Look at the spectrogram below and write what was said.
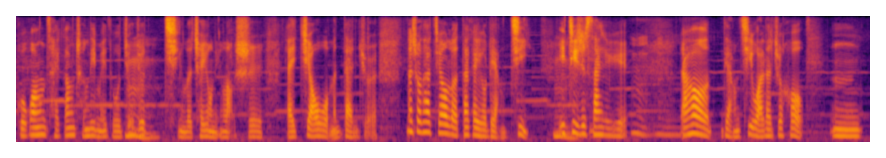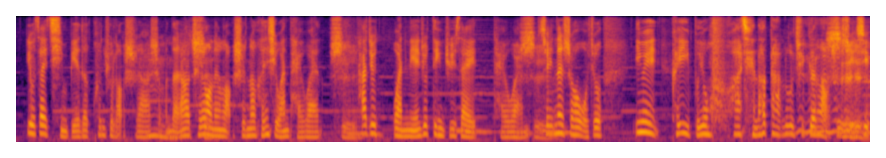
国光才刚成立没多久，就请了陈永林老师来教我们旦角。那时候他教了大概有两季。一季是三个月，嗯嗯，然后两季完了之后，嗯，又再请别的昆曲老师啊什么的，然后陈永林老师呢很喜欢台湾，是，他就晚年就定居在台湾，所以那时候我就因为可以不用 花钱到大陆去跟老师学习，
